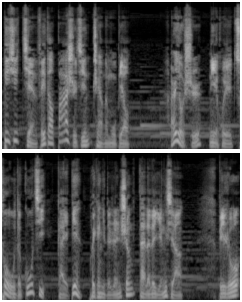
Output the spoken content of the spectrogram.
必须减肥到八十斤这样的目标，而有时你也会错误的估计改变会给你的人生带来的影响，比如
